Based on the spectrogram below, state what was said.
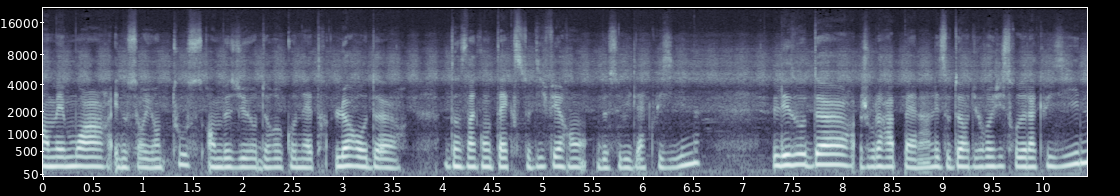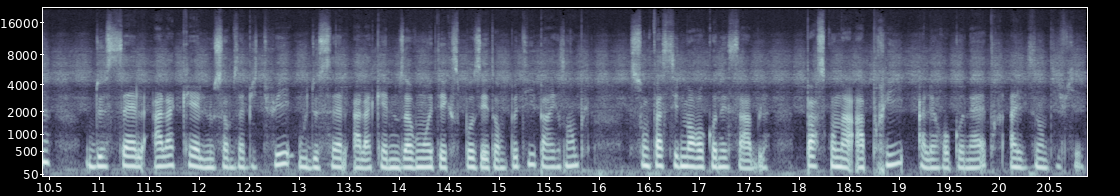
en mémoire et nous serions tous en mesure de reconnaître leur odeur dans un contexte différent de celui de la cuisine. Les odeurs, je vous le rappelle, hein, les odeurs du registre de la cuisine, de celle à laquelle nous sommes habitués ou de celle à laquelle nous avons été exposés étant petits par exemple, sont facilement reconnaissables parce qu'on a appris à les reconnaître, à les identifier.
